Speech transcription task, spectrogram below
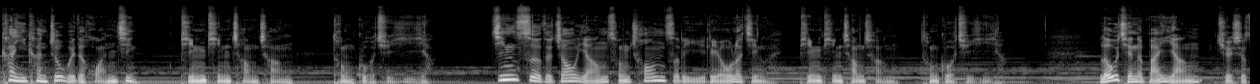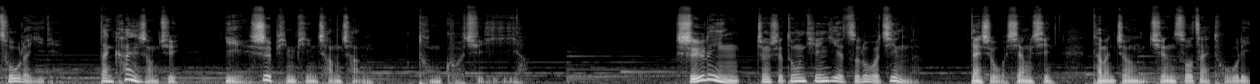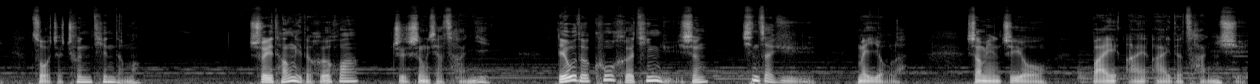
看一看周围的环境，平平常常，同过去一样。金色的朝阳从窗子里流了进来，平平常常，同过去一样。楼前的白杨却是粗了一点，但看上去也是平平常常，同过去一样。时令正是冬天，叶子落尽了，但是我相信，它们正蜷缩在土里，做着春天的梦。水塘里的荷花只剩下残叶，留得枯荷听雨声。现在雨没有了。上面只有白皑皑的残雪。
